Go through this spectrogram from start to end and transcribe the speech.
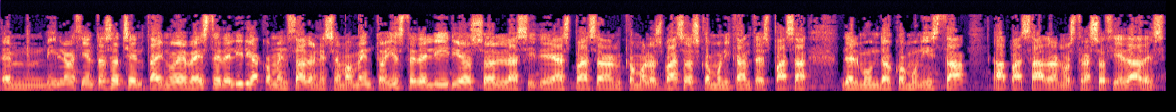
en 1989. Este delirio ha comenzado en ese momento y este delirio son las ideas, pasan como los vasos comunicantes, pasa del mundo comunista, ha pasado a nuestras sociedades.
